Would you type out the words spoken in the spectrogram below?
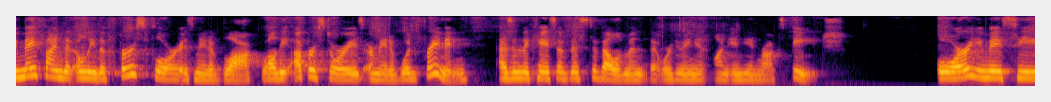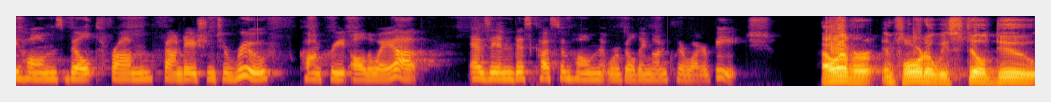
You may find that only the first floor is made of block, while the upper stories are made of wood framing, as in the case of this development that we're doing on Indian Rocks Beach. Or you may see homes built from foundation to roof, concrete all the way up, as in this custom home that we're building on Clearwater Beach. However, in Florida, we still do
